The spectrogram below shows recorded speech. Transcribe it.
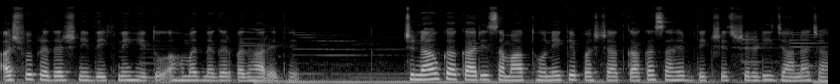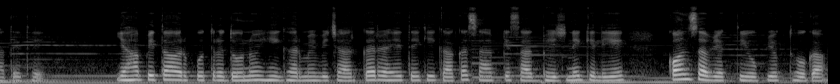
अश्व प्रदर्शनी देखने हेतु अहमदनगर पधारे थे। चुनाव का कार्य समाप्त होने के पश्चात काका साहेब दीक्षित शिरडी जाना चाहते थे। यहाँ पिता और पुत्र दोनों ही घर में विचार कर रहे थे कि काका साहब के साथ भेजने के लिए कौन सा व्यक्ति उपयुक्त होगा।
